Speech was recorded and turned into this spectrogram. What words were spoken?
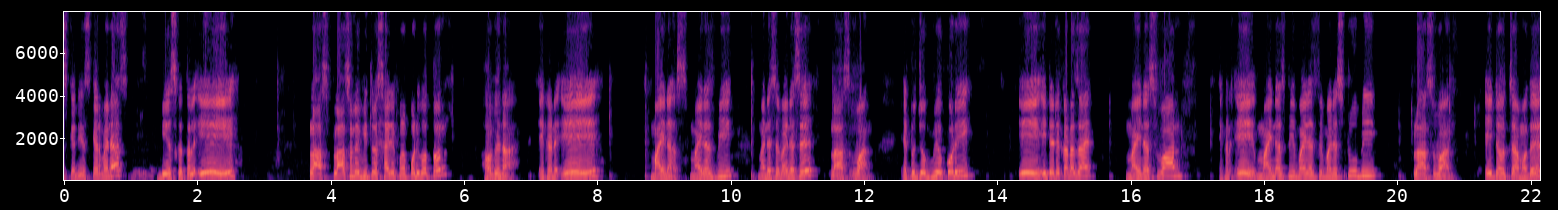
square A square minus B square তাহলে এ প্লাস প্লাস হলে ভিতরে সাইডে কোনো পরিবর্তন হবে না। এখানে এ মাইনাস মাইনাস বি মাইনাসে মাইনাসে প্লাস ওয়ান একটু যোগ বিয়োগ করি এ এটা এটা কাটা যায় মাইনাস ওয়ান এখানে A minus B minus B minus two B plus one এইটা হচ্ছে আমাদের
